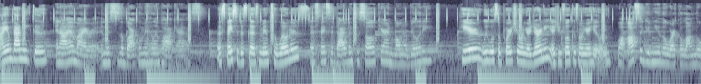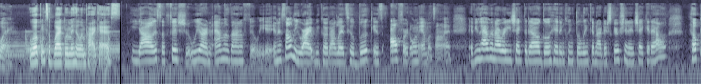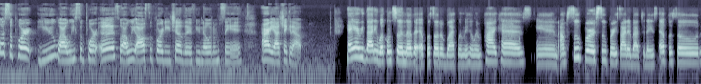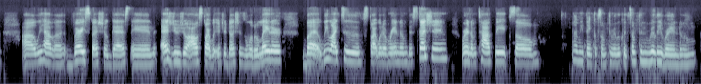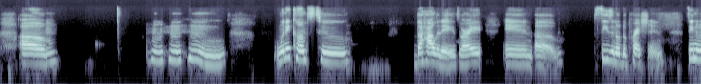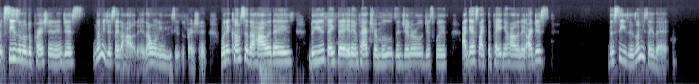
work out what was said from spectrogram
I am Donika. And I am Myra, and this is the Black Women Healing Podcast. A space to discuss mental wellness, a space to dive into soul care and vulnerability. Here, we will support you on your journey as you focus on your healing, while also giving you the work along the way. Welcome to Black Women Healing Podcast. Y'all, it's official. We are an Amazon affiliate, and it's only right because our Let's Heal book is offered on Amazon. If you haven't already checked it out, go ahead and click the link in our description and check it out. Help us support you while we support us, while we all support each other, if you know what I'm saying. All right, y'all, check it out. Hey, everybody, welcome to another episode of Black Women Healing Podcast. And I'm super, super excited about today's episode. Uh, we have a very special guest, and as usual, I'll start with introductions a little later. But we like to start with a random discussion, random topic. So let me think of something really quick, something really random. Um, hmm, hmm, hmm. When it comes to the holidays, right, and um, seasonal depression, seasonal seasonal depression, and just let me just say the holidays. I won't even use season depression. When it comes to the holidays, do you think that it impacts your moods in general, just with I guess like the pagan holiday or just the seasons? Let me say that.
